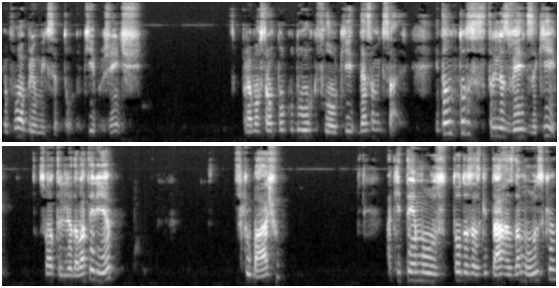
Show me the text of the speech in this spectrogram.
Eu vou abrir o mixer todo aqui pra gente, para mostrar um pouco do workflow aqui dessa mixagem. Então, todas essas trilhas verdes aqui são a trilha da bateria. Esse aqui o baixo. Aqui temos todas as guitarras da música,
